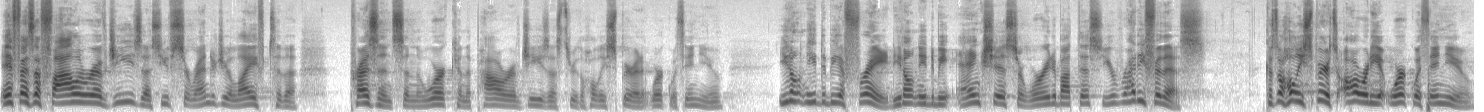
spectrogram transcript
if, as a follower of Jesus, you've surrendered your life to the presence and the work and the power of Jesus through the Holy Spirit at work within you, you don't need to be afraid. You don't need to be anxious or worried about this. You're ready for this because the Holy Spirit's already at work within you.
